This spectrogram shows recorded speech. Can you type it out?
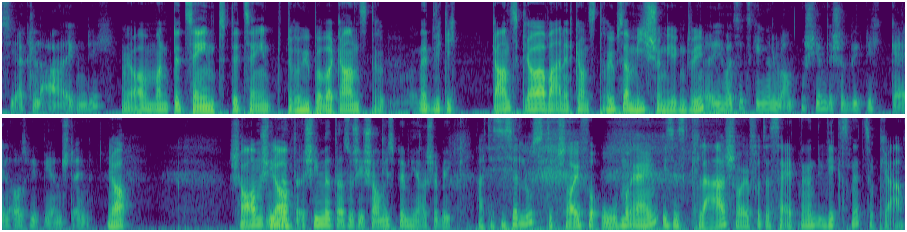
Sehr klar eigentlich. Ja, man dezent, dezent trüb, aber ganz trüb, nicht wirklich ganz klar, aber auch nicht ganz trüb, so eine Mischung irgendwie. Ich halte es jetzt gegen einen Lampenschirm, das schaut wirklich geil aus wie Bernstein. Ja. Schaum, ja. Schimmert, schimmert also schön. Schaum ist bei mir auch schon weg. Ah, das ist ja lustig. Schau ich von oben rein, ist es klar, schau ich von der Seite rein, wirkt es nicht so klar.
